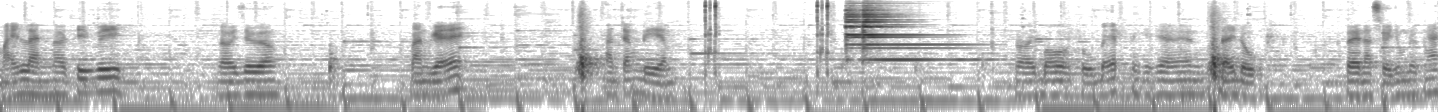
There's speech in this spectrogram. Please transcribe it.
Máy lạnh, rồi tivi rồi giường, bàn ghế, bàn trang điểm, rồi bộ tủ bếp thì à, đầy đủ. Về là sử dụng được ngay.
